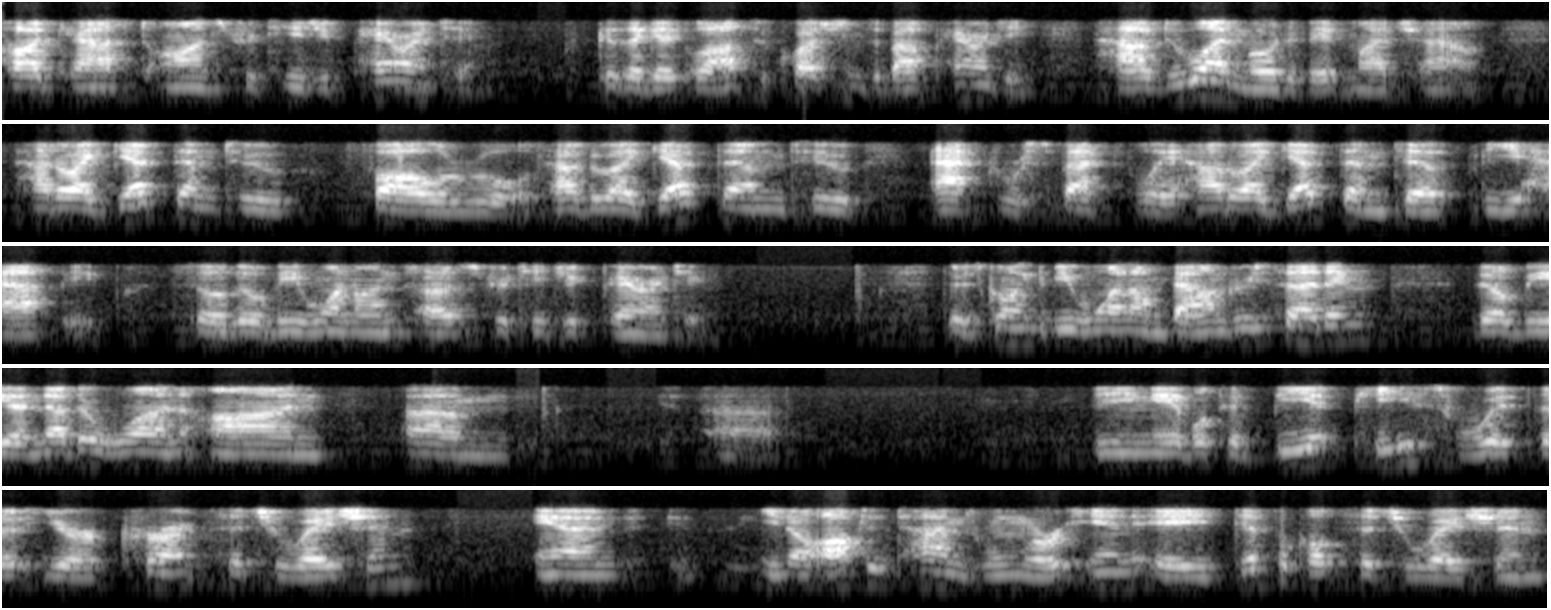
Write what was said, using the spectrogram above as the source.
podcast on strategic parenting, because I get lots of questions about parenting. How do I motivate my child? How do I get them to follow rules? How do I get them to act respectfully? How do I get them to be happy? So there'll be one on uh, strategic parenting. There's going to be one on boundary setting. There'll be another one on um, uh, being able to be at peace with the, your current situation. And, you know, oftentimes when we're in a difficult situation,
